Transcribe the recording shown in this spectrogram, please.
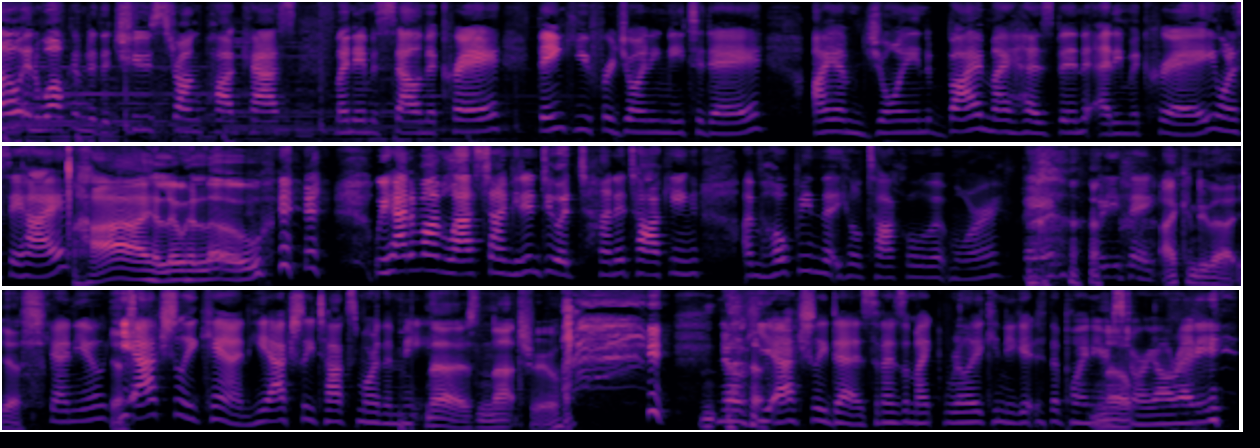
Hello and welcome to the Choose Strong podcast. My name is Sally McRae. Thank you for joining me today. I am joined by my husband, Eddie McRae. You want to say hi? Hi, hello, hello. we had him on last time. He didn't do a ton of talking. I'm hoping that he'll talk a little bit more. Babe, what do you think? I can do that, yes. Can you? Yes. He actually can. He actually talks more than me. That is not true. no, he actually does. Sometimes I'm like, really? Can you get to the point of your Nope. story already?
